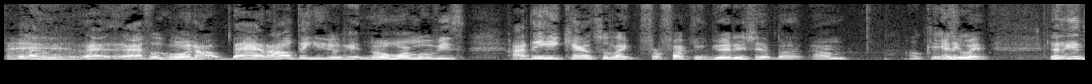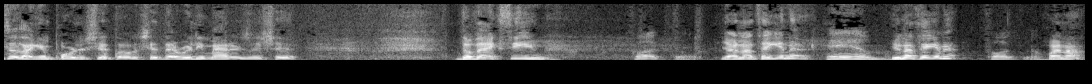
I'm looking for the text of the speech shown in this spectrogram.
I feel like that, that fool going out bad. I don't think he's gonna get no more movies. I think he canceled like for fucking good and shit. But um, Okay. Anyway, so- let's get into like important shit though, the shit that really matters and shit. The vaccine. Fuck that. Y'all not taking it? Him. You're not taking it? Fuck no. Why not?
